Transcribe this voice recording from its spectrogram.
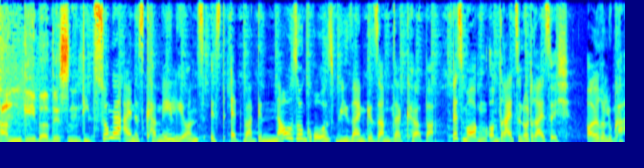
Angeberwissen. Die Zunge eines Chamäleons ist etwa genauso groß wie sein gesamter Körper. Bis morgen um 13.30 Uhr. Eure Luca.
